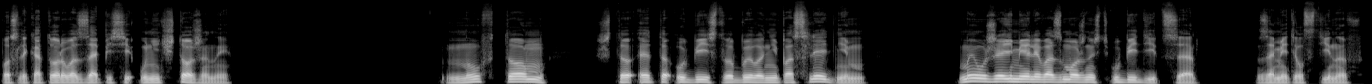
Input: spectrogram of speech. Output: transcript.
после которого записи уничтожены. Ну, в том, что это убийство было не последним, мы уже имели возможность убедиться, заметил Стинов.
